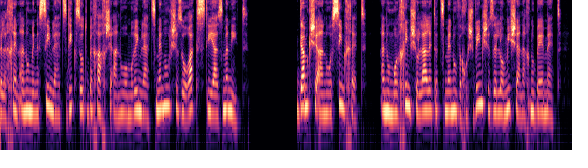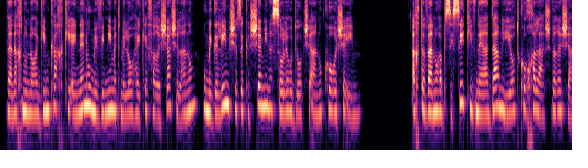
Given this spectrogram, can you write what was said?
ולכן אנו מנסים להצדיק זאת בכך שאנו אומרים לעצמנו שזו רק סטייה זמנית. גם כשאנו עושים חטא, אנו מולכים שולל את עצמנו וחושבים שזה לא מי שאנחנו באמת, ואנחנו נוהגים כך כי איננו מבינים את מלוא היקף הרשע שלנו, ומגלים שזה קשה מנשוא להודות שאנו כה רשעים. אך טבענו הבסיסי כבני האדם להיות כה חלש ורשע.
